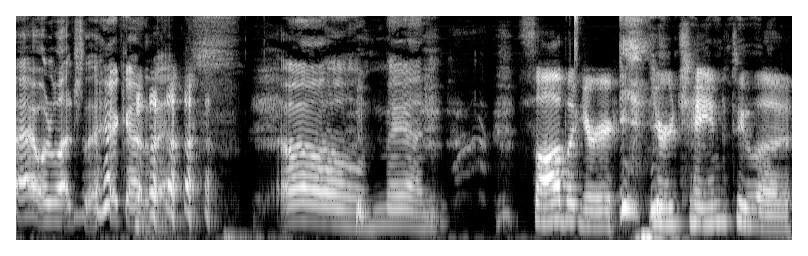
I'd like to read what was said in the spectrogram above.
I would watch the heck out of that. oh man. saw, but you're you're chained to a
